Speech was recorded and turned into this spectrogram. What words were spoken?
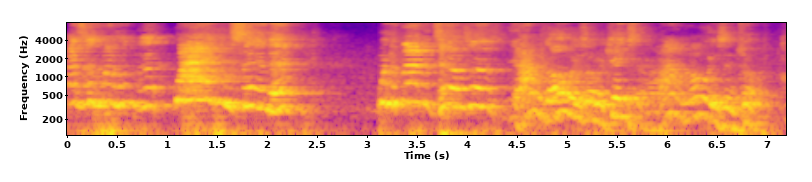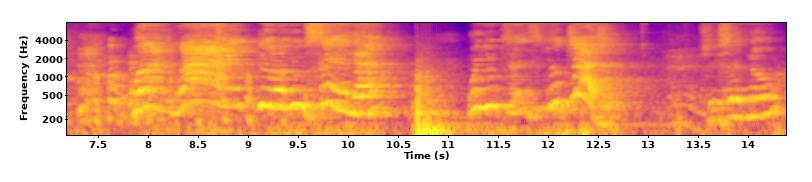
I said, Mama, why are you saying that? When the Bible tells us, yeah, I was always on the case, I'm always in trouble. why, why do you saying that when you, you're judging? She said, no.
